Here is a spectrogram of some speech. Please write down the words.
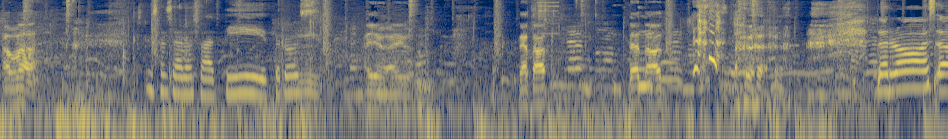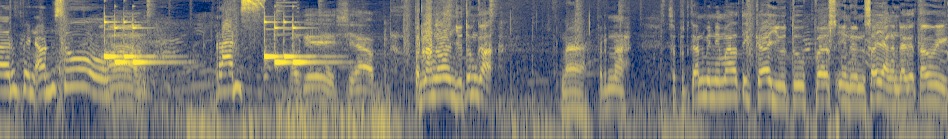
apa? Risa Saraswati. Terus Hmm, Ayo, ayo. Tetot. Tetot. terus eh, Ruben Onsu. Ah, Rans. oke, siap. Pernah nonton YouTube nggak? Nah Pernah. Sebutkan minimal tiga YouTubers Indonesia yang anda ketahui.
